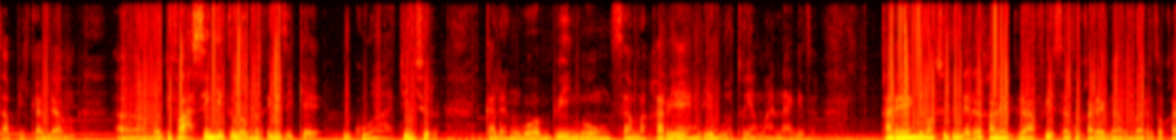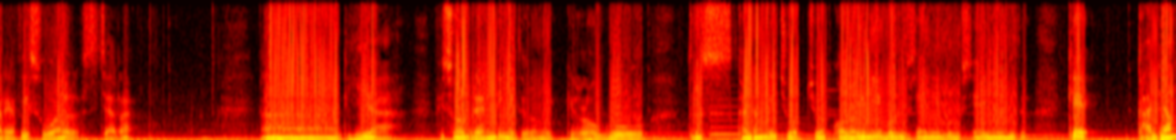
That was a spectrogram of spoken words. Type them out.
tapi kadang uh, motivasi gitu loh ngerti gak sih? Kayak gue jujur kadang gue bingung sama karya yang dia buat tuh yang mana gitu. Karya yang dimaksud ini adalah karya grafis atau karya gambar atau karya visual secara uh, dia visual branding gitu loh mikir logo terus kadang dia cuap-cuap kalau ini bagusnya ini bagusnya ini gitu. Kayak kadang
